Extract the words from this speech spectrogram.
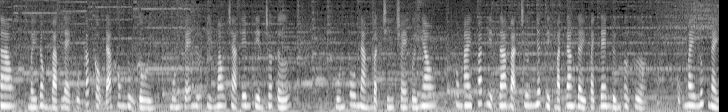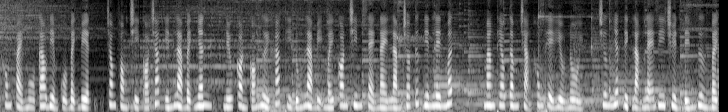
sao? Mấy đồng bạc lẻ của các cậu đã không đủ rồi, muốn vẽ nữa thì mau trả thêm tiền cho tớ. Bốn cô nàng bận trí chóe với nhau, không ai phát hiện ra bạn Trương Nhất Địch mặt đang đầy vạch đen đứng ở cửa. Cũng may lúc này không phải mùa cao điểm của bệnh viện, trong phòng chỉ có chắc Yến là bệnh nhân, nếu còn có người khác thì đúng là bị mấy con chim sẻ này làm cho tức điên lên mất. Mang theo tâm trạng không thể hiểu nổi, Trương Nhất Địch lặng lẽ di chuyển đến giường bệnh.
